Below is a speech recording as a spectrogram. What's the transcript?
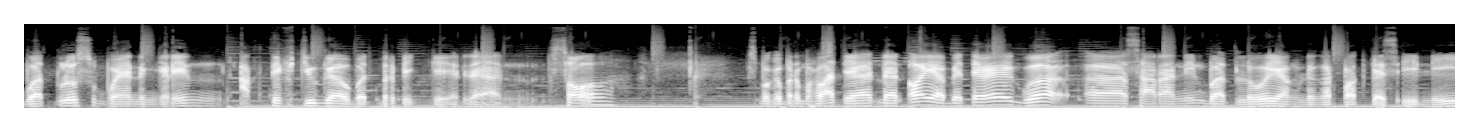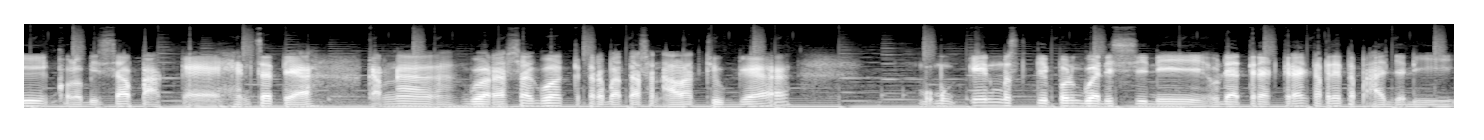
buat lu semua yang dengerin aktif juga buat berpikir. Dan so semoga bermanfaat ya. Dan oh ya btw gue uh, saranin buat lu yang denger podcast ini kalau bisa pakai handset ya. Karena gue rasa gue keterbatasan alat juga mungkin meskipun gue di sini udah teriak-teriak tapi tetap aja di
